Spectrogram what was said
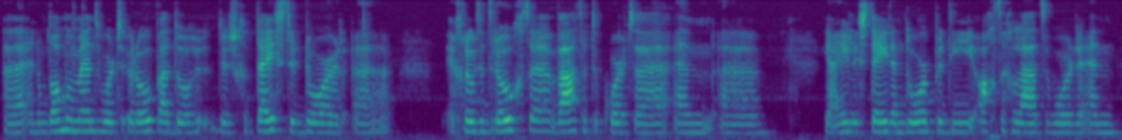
Uh, eh, en op dat moment wordt Europa door, dus geteisterd door uh, grote droogte, watertekorten en ja, hele steden en dorpen die achtergelaten worden en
